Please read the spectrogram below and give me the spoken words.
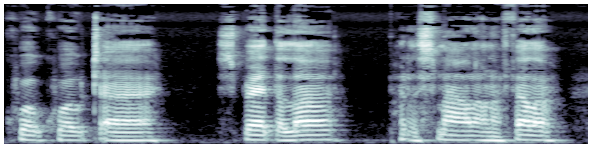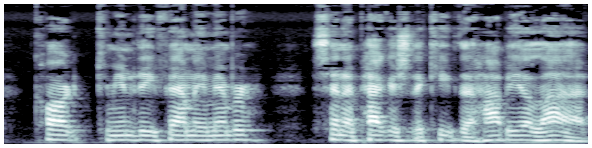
quote, quote, uh, spread the love, put a smile on a fellow card community family member, send a package to keep the hobby alive.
